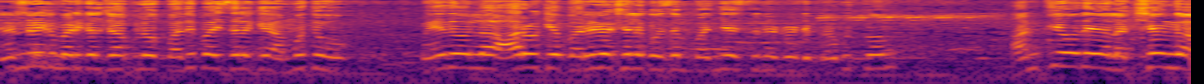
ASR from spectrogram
జనరిక్ మెడికల్ షాప్లో పది పైసలకి అమ్ముతూ పేదోళ్ళ ఆరోగ్య పరిరక్షణ కోసం పనిచేస్తున్నటువంటి ప్రభుత్వం అంత్యోదయ లక్ష్యంగా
